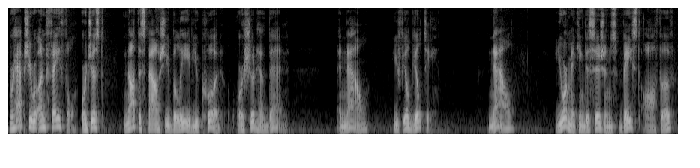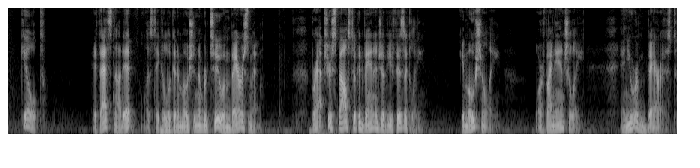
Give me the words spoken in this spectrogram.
Perhaps you were unfaithful or just not the spouse you believe you could or should have been. And now you feel guilty. Now you're making decisions based off of guilt. If that's not it, let's take a look at emotion number two embarrassment. Perhaps your spouse took advantage of you physically emotionally or financially, and you're embarrassed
